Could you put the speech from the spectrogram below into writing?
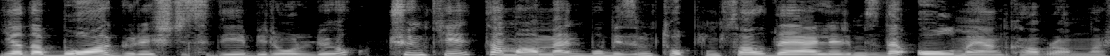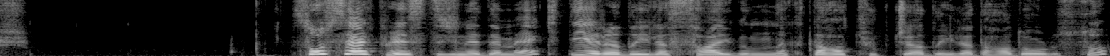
ya da boğa güreşçisi diye bir rol yok. Çünkü tamamen bu bizim toplumsal değerlerimizde olmayan kavramlar. Sosyal prestij ne demek? Diğer adıyla saygınlık, daha Türkçe adıyla daha doğrusu.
